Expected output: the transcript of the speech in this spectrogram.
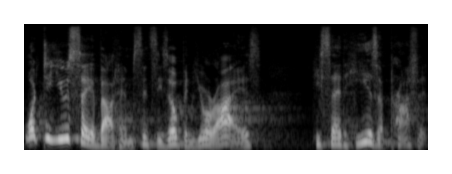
What do you say about him since he's opened your eyes? He said, He is a prophet.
